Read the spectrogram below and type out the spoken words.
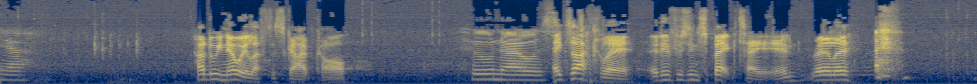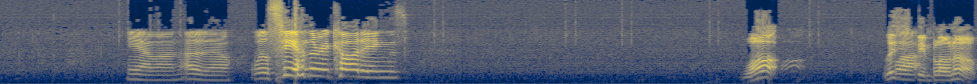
Yeah. How do we know he left the Skype call? Who knows? Exactly. And if he's in spectating, really? Yeah, man. I don't know. We'll see on the recordings. What? Liz has been blown up.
